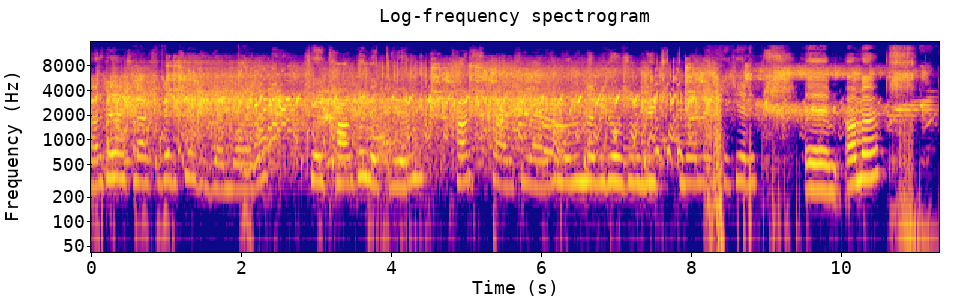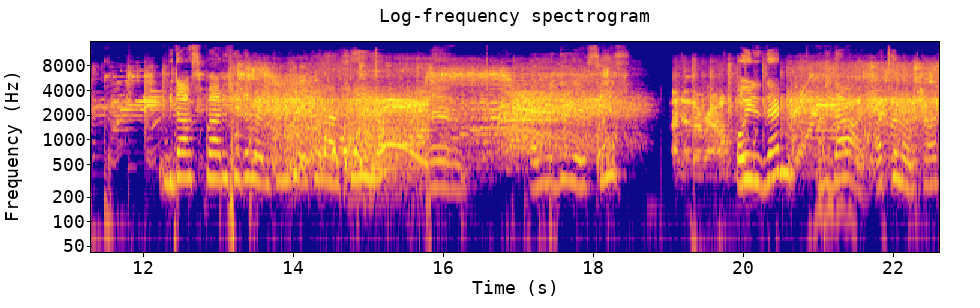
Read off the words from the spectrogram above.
Arkadaşlar size bir şey diyeceğim bu arada. Şey kargo bekliyorum. Kart siparişi verdim. Onun da videosunu büyük ihtimalle çekerim. Ee, ama bir daha sipariş edemem çünkü o kadar şey yok. Ee, anladınız siz. O yüzden bir daha açamam kart.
